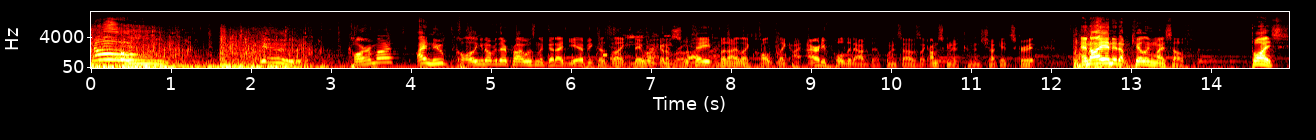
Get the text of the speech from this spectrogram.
No! Dude! Karma? I knew calling it over there probably wasn't a good idea because like they weren't gonna rotate, but I like called like I, I already pulled it out at that point, so I was like, I'm just gonna kind of chuck it, screw it. And I ended up killing myself. Twice.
